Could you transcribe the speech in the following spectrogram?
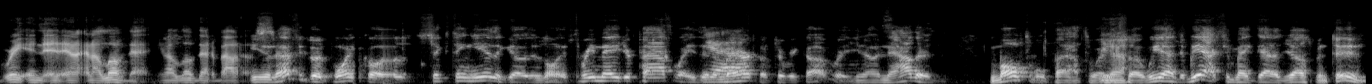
great, and and, and I love that. You know, I love that about us. You know, that's a good point because 16 years ago, there was only three major pathways in Yeah. America to recovery. You know, now there's multiple pathways. Yeah. So we had to, we actually make that adjustment too.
